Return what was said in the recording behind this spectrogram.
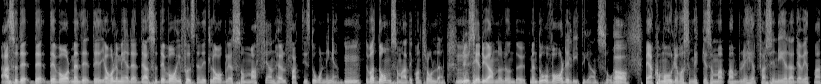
alltså, det, det, det var, men det, det, jag håller med dig. Det, alltså, det var ju fullständigt laglöst. Så maffian höll faktiskt ordningen. Mm. Det var de som hade kontrollen. Nu ser det ju annorlunda ut, men då var det lite grann så. Ja. Men jag kommer ihåg, det var så mycket som man, man blev helt fascinerad. Jag vet, man,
